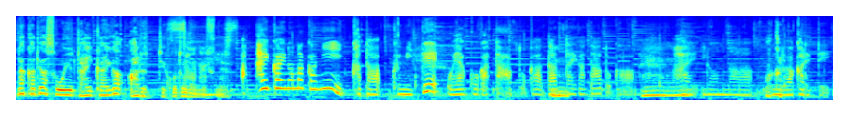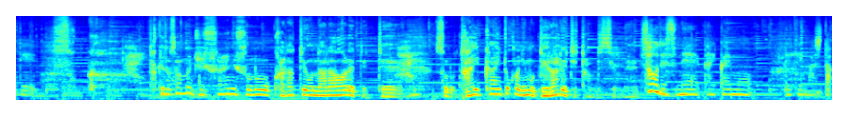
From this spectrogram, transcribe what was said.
中ではそういう大会があるっていうことなんですね、あ大会の中に型組手親子型とか団体型とか、うん、はい、いろんなに分かれていて。そっか。武田さんが実際にその空手を習われてて、はい、その大会とかにも出られてたんですよね。そうですね。大会も出ていました。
